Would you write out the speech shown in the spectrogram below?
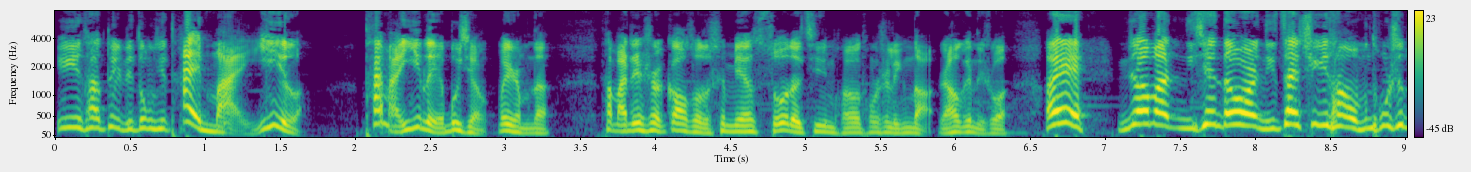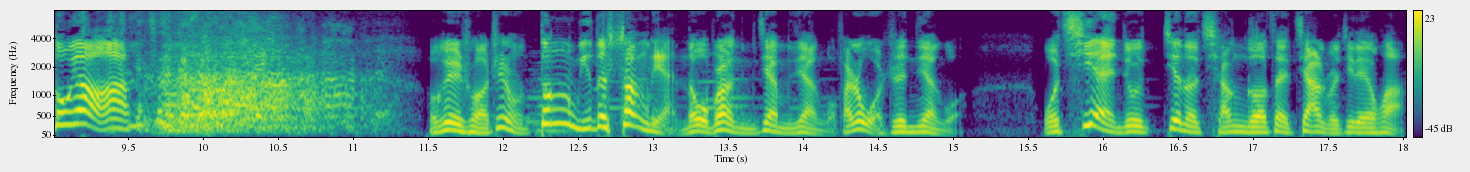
因为他对这东西太满意了，太满意了也不行。为什么呢？他把这事告诉了身边所有的亲戚朋友、同事、领导，然后跟你说：“哎，你知道吗？你先等会儿，你再去一趟，我们同事都要啊。”我跟你说，这种蹬鼻子上脸的，我不知道你们见没见过，反正我是真见过。我亲眼就见到强哥在家里边接电话，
